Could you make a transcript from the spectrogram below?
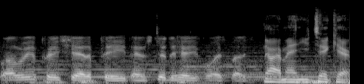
well, we appreciate it, Pete. And it's good to hear your voice, buddy. All right, man. You take care.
